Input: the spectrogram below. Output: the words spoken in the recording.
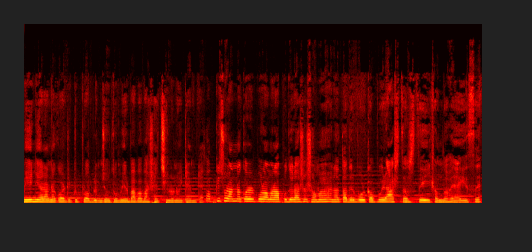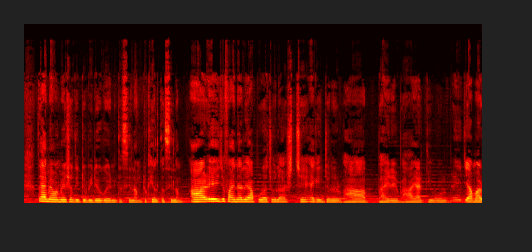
মেয়ে নিয়ে রান্না করাটা একটু প্রবলেম যেহেতু মেয়ের বাবা বাসায় ছিল না ওই টাইমটা সবকিছু রান্না করার পর আমার আপুদের আসার সময় হয় না, তাদের বোরকা পরে আস্তে আস্তে এই সন্ধ্যা হয়ে গেছে। তাই আমি আমার মেয়ের সাথে একটু ভিডিও করে নিতেছিলাম, একটু খেলতেছিলাম। আর এই যে ফাইনালি আপুরা চলে আসছে এক একজনের ভাব, ভাইরে ভাই, আর কি বলব? এই যে আমার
